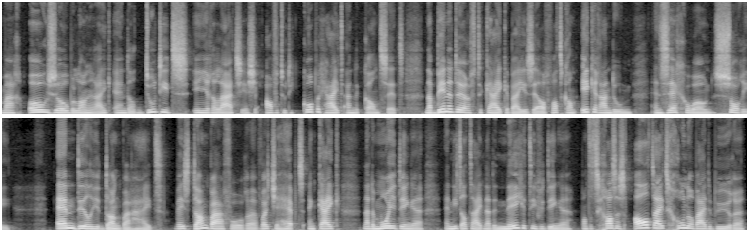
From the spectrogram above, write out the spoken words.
maar oh zo belangrijk. En dat doet iets in je relatie als je af en toe die koppigheid aan de kant zet. Naar binnen durft te kijken bij jezelf. Wat kan ik eraan doen? En zeg gewoon sorry. En deel je dankbaarheid. Wees dankbaar voor uh, wat je hebt. En kijk naar de mooie dingen en niet altijd naar de negatieve dingen. Want het gras is altijd groener bij de buren.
